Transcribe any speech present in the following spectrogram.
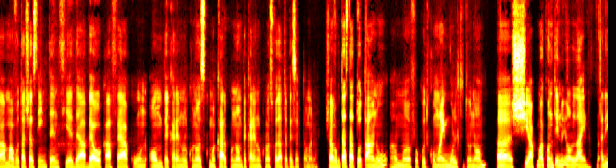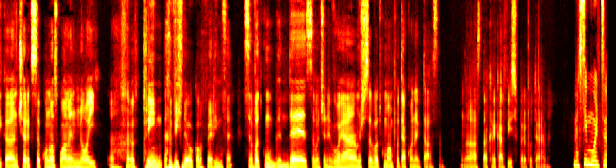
am avut această intenție de a bea o cafea cu un om pe care nu-l cunosc, măcar cu un om pe care nu-l cunosc o dată pe săptămână. Și am făcut asta tot anul, am făcut cu mai mult de un om uh, și acum continui online. Adică încerc să cunosc oameni noi prin videoconferințe să văd cum gândesc, să văd ce nevoie am și să văd cum am putea conecta asta. Asta cred că ar fi super puterea mea. Mersi mult, uh,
